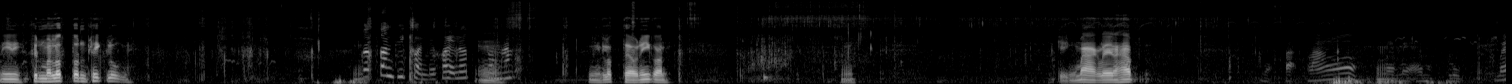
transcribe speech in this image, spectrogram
นี่ขึ้นมาลดต้นพริกลูกนี่ ค่อยลดตรงนั้นนี่ลดแถวนี้ก่อนอืมเก่งมากเลยนะครับอยากตะครั้งแม่แม่แอมปลูกแม่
